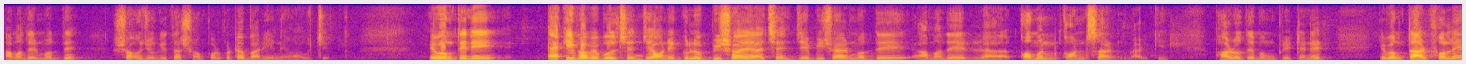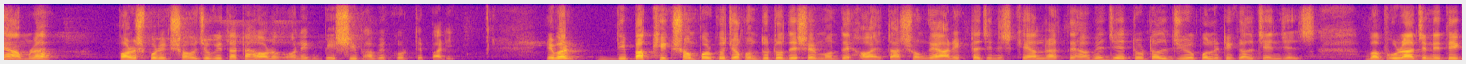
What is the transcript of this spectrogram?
আমাদের মধ্যে সহযোগিতার সম্পর্কটা বাড়িয়ে নেওয়া উচিত। এবং তিনি একইভাবে বলছেন যে অনেকগুলো বিষয় আছে, যে বিষয়ের মধ্যে আমাদের কমন কনসার্ন আর কি, ভারত এবং ব্রিটেনের। এবং তার ফলে আমরা পারস্পরিক সহযোগিতাটা আরও অনেক বেশিভাবে করতে পারি। এবার দ্বিপাক্ষিক সম্পর্ক যখন দুটো দেশের মধ্যে হয়, তার সঙ্গে আরেকটা জিনিস খেয়াল রাখতে হবে যে টোটাল জিওপলিটিক্যাল চেঞ্জেস বা ভূরাজনীতিক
